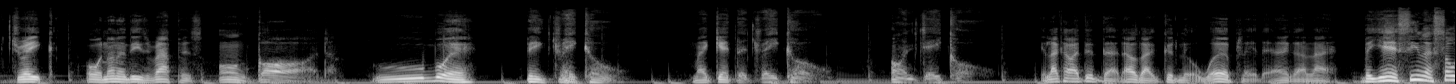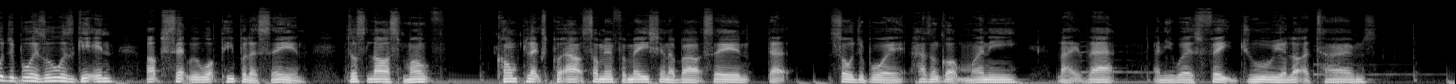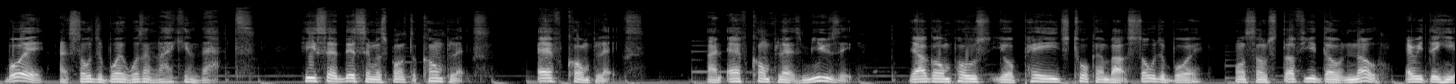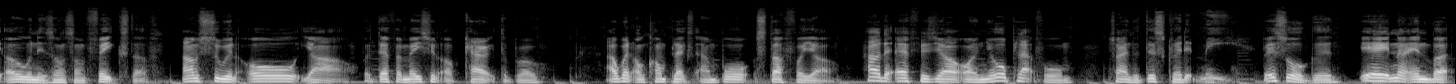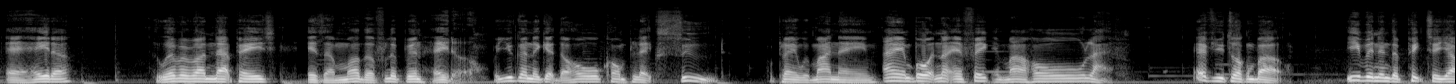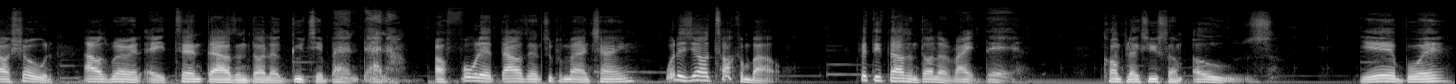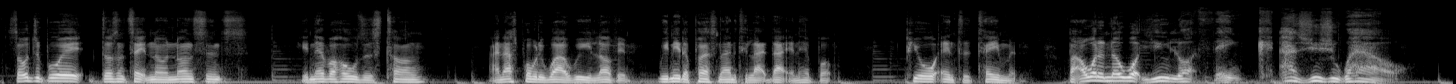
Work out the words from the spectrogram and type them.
Drake, or none of these rappers on guard. Ooh boy, Big Draco might get the Draco on J. Cole. You like how I did that? That was like good little wordplay there, I ain't gonna lie. But yeah, it seems like Soulja Boy is always getting upset with what people are saying. Just last month, Complex put out some information about saying that Soulja Boy hasn't got money like that and he wears fake jewelry a lot of times. Boy, and Soulja Boy wasn't liking that. He said this in response to Complex, F Complex, and F Complex Music. Y'all gonna post your page talking about Soulja Boy on some stuff you don't know. Everything he own is on some fake stuff. I'm suing all y'all for defamation of character, bro. I went on Complex and bought stuff for y'all. How the F is y'all on your platform trying to discredit me? But it's all good. It ain't nothing but a hater. Whoever run that page is a mother flipping hater. But you're gonna get the whole complex sued for playing with my name. I ain't bought nothing fake in my whole life. If you talking about, even in the picture y'all showed, I was wearing a $10,000 Gucci bandana, a 40,000 Superman chain. What is y'all talking about? $50,000 right there. Complex you some O's. Yeah, boy. Soulja Boy doesn't take no nonsense. He never holds his tongue. And that's probably why we love him. We need a personality like that in hip hop. Pure entertainment. But I want to know what you lot think, as usual.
